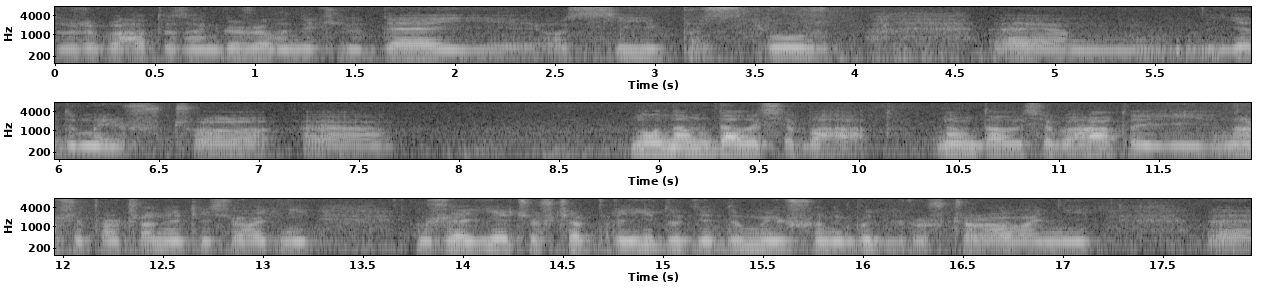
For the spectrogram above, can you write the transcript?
дуже багато заангажованих людей, осіб, служб. Ем, Я думаю, що е, ну, нам вдалося багато. Нам вдалося багато, і наші прочани, які сьогодні вже є, чи ще приїдуть, я думаю, що не будуть розчаровані е,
